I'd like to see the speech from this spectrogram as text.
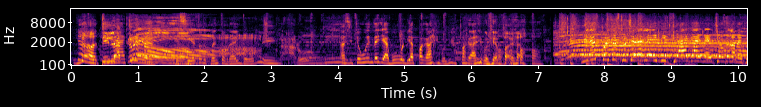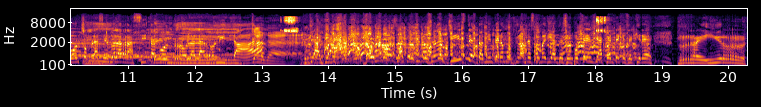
No te la creo. Es cierto, te pueden cobrar el doble. Claro. Así tuve un déjà vu, volví a pagar y volví a pagar y volví a pagar. y después de escuchar a Lady Gaga mejor, complaciendo a la racita con rola la rolita. Ya, ya. Vámonos a continuación el chiste. También tenemos grandes comediantes en potencia, gente que se quiere reír,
